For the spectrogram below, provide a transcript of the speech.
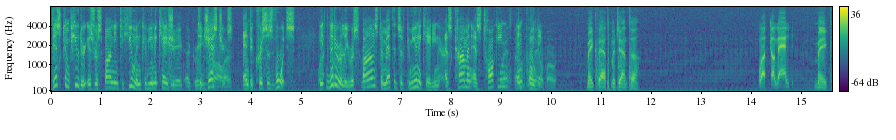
This computer is responding to human communication, Create a green to gestures, crawler. and to Chris's voice. It literally responds to methods of communicating as common as talking West and pointing. Make that magenta. What command? Make.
